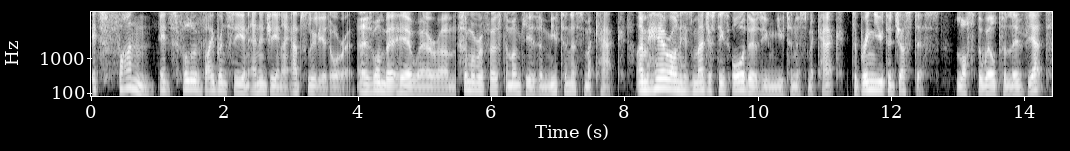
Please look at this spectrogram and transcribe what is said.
It's fun. It's full of vibrancy and energy and I absolutely adore it. There's one bit here where um, someone refers to Monkey as a mutinous macaque. I'm here on His Majesty's orders, you mutinous macaque, to bring you to justice. Lost the will to live yet?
